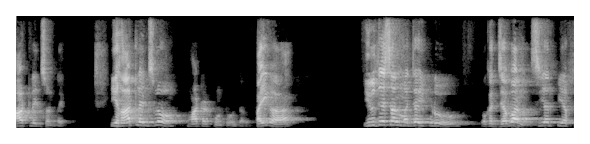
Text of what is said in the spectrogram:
హాట్ లైన్స్ ఉంటాయి. ఈ హాట్ లైన్స్లో మాట్లాడుకుంటూ ఉంటారు. పైగా ఇరు దేశాల మధ్య ఇప్పుడు ఒక జవాన్ సిఆర్పిఎఫ్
